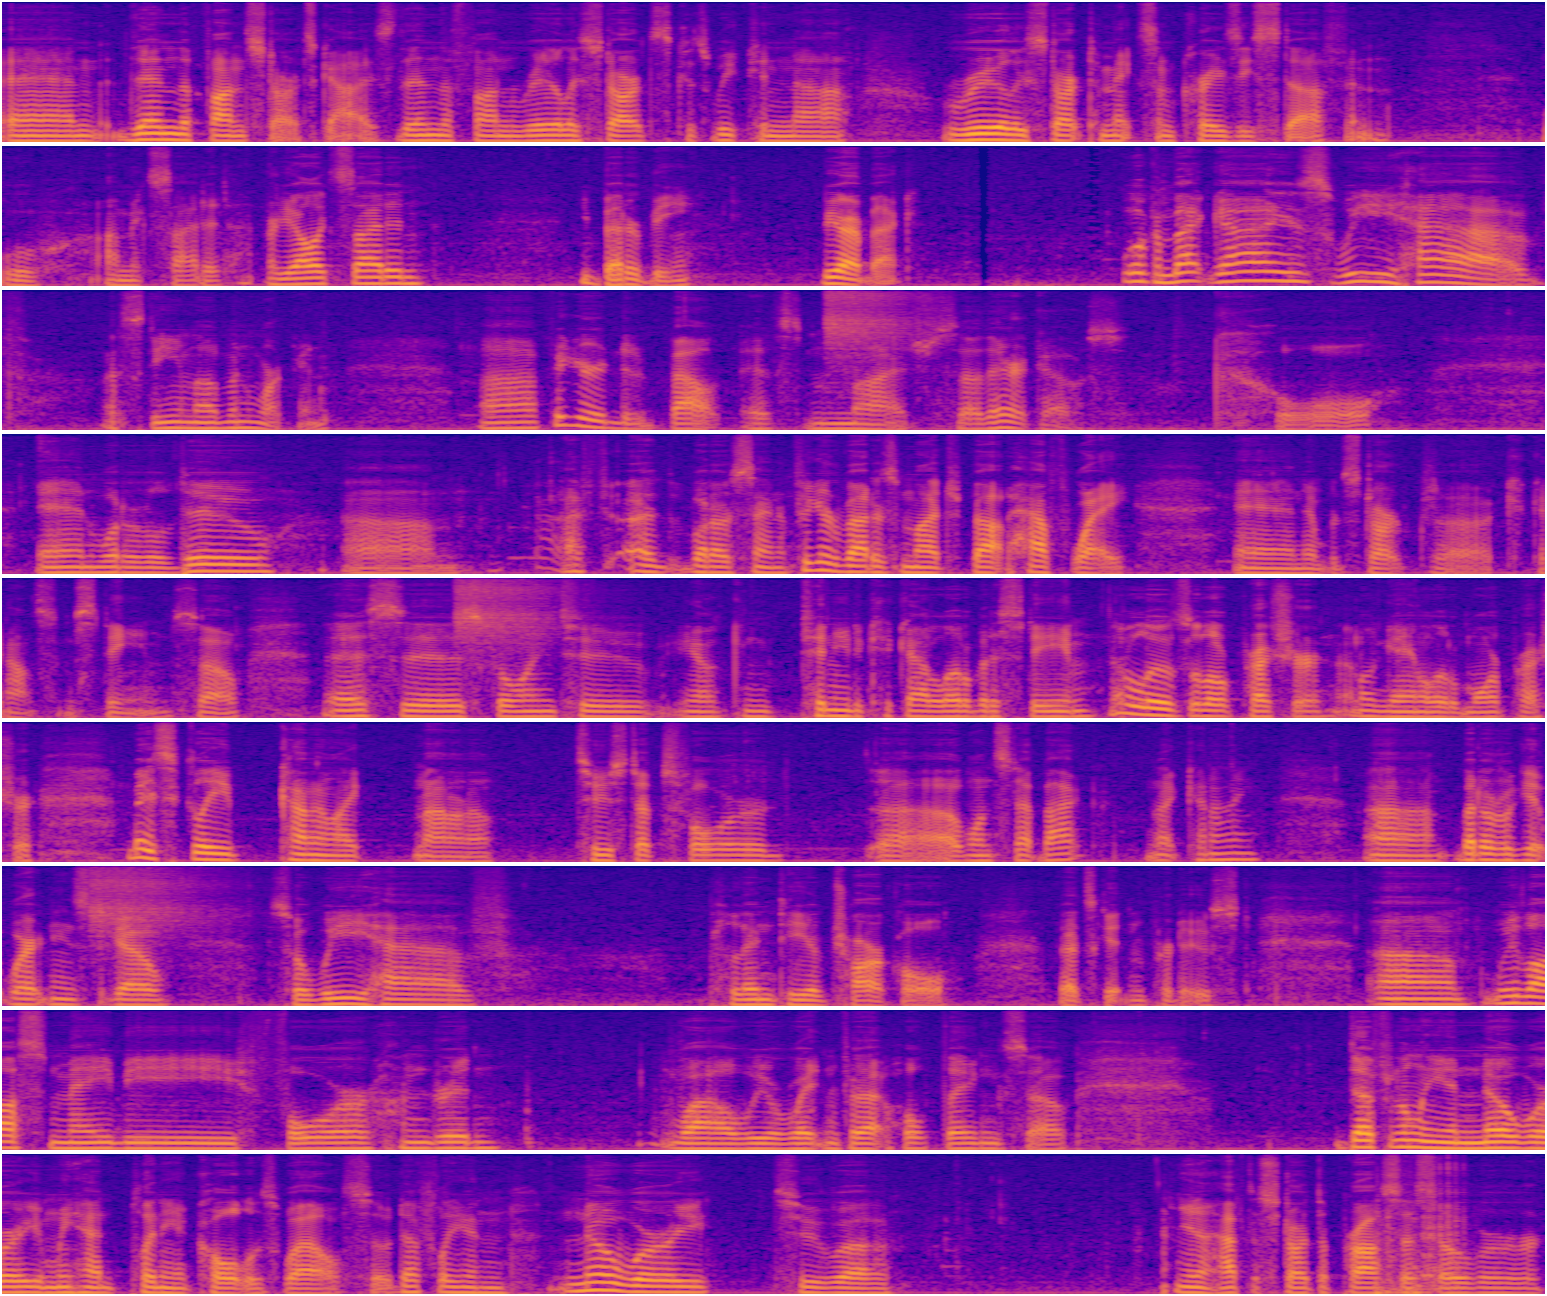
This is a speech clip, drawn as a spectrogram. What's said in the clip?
And then the fun starts guys. Then the fun really starts because we can uh, really start to make some crazy stuff and ooh, I'm excited. Are y'all excited? You better be. Be right back. Welcome back guys. We have a steam oven working uh, figured about as much so there it goes cool and what it'll do um, I, what I was saying I figured about as much about halfway and it would start uh, kicking out some steam. So this is going to, you know, continue to kick out a little bit of steam. It'll lose a little pressure. It'll gain a little more pressure. Basically, kind of like, I don't know, two steps forward, uh, one step back, that kind of thing. Uh, but it'll get where it needs to go. So we have plenty of charcoal that's getting produced. Um, we lost maybe 400 while we were waiting for that whole thing. So definitely in no worry, and we had plenty of coal as well. So definitely in no worry to uh, you know have to start the process over or,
